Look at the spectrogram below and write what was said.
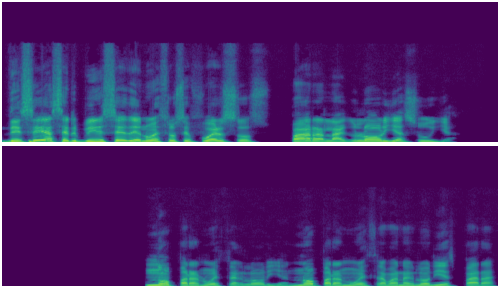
desea servirse de nuestros esfuerzos para la gloria suya. No para nuestra gloria, no para nuestra vanagloria, es para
